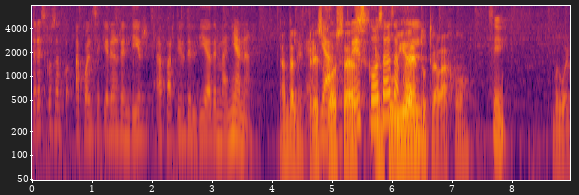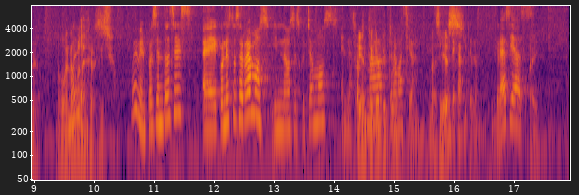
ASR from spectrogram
tres cosas a cual se quieren rendir a partir del día de mañana. Ándale, tres, cosas cosas en tu vida, en tu trabajo. Sí. Muy buena, muy buena, buen ejercicio. Muy bien, pues entonces eh, con esto cerramos y nos escuchamos en la próxima grabación. En el siguiente capítulo. Gracias. Bye.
